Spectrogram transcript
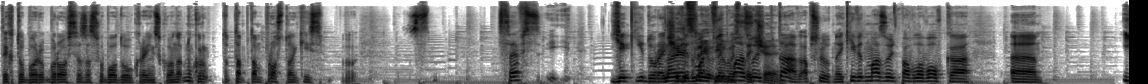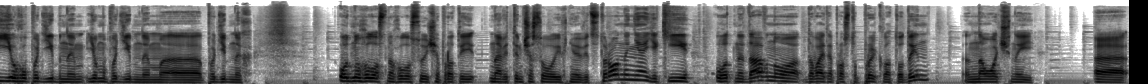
тих, хто боровся за свободу українського Ну, там, там просто якісь. Це вс... які, до речі, відма... відмазують. Так, абсолютно, які відмазують Павла Вовка е, і його подібним, йому подібним е, подібних. Одноголосно голосуючи проти навіть тимчасового їхнього відсторонення, які от недавно, давайте просто приклад один наочний. Е,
